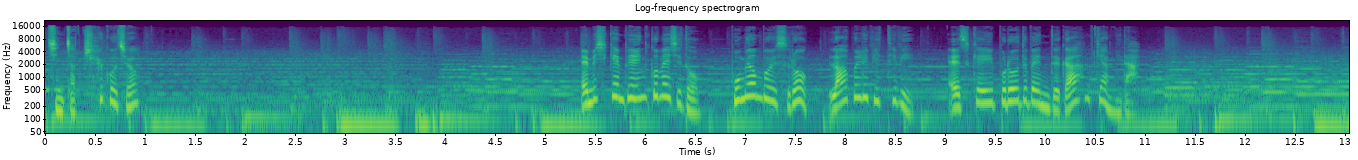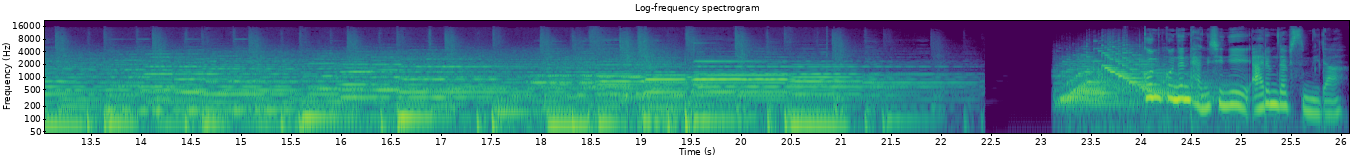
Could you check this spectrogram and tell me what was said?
진짜 최고죠. MBC 캠페인 꿈의 지도 보면 볼수록 러블리 BTV, SK 브로드밴드가 함께합니다. 꿈꾸는 당신이 아름답습니다.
